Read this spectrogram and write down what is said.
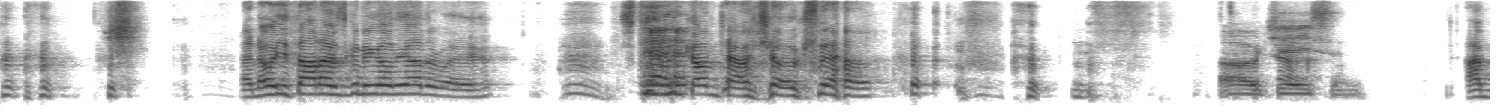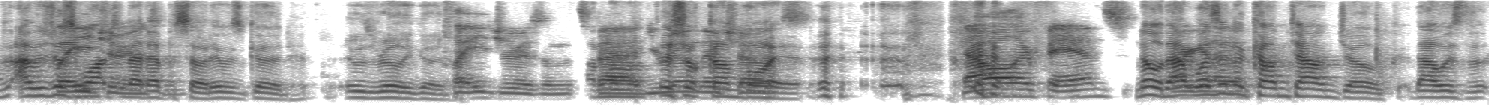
I know you thought I was gonna go the other way. Stealing Cumtown jokes now. Oh, Jason, I, I was just watching that episode. It was good. It was really good. plagiarism. It's I'm bad. an You official cum boy. Now all our fans. no, that wasn't a gonna- Cumtown joke. That was the,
